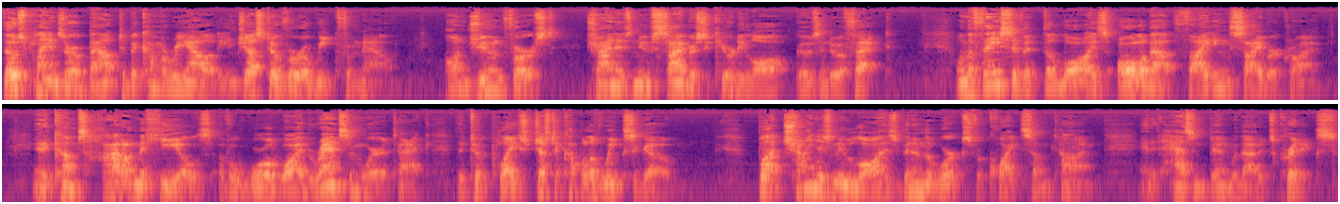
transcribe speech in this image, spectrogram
Those plans are about to become a reality in just over a week from now. On June 1st, China's new cybersecurity law goes into effect. On the face of it, the law is all about fighting cybercrime, and it comes hot on the heels of a worldwide ransomware attack that took place just a couple of weeks ago. But China's new law has been in the works for quite some time, and it hasn't been without its critics.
